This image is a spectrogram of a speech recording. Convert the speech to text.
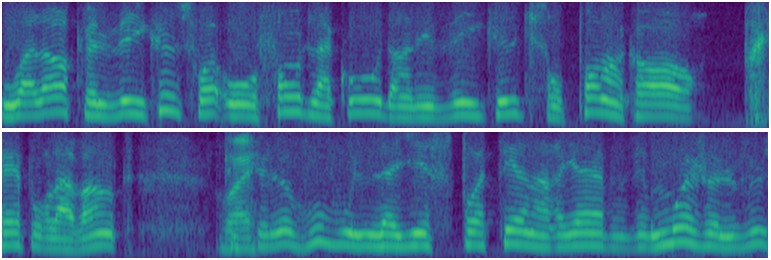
ou alors que le véhicule soit au fond de la cour dans les véhicules qui ne sont pas encore prêts pour la vente. Parce que là, vous, vous l'ayez spoté en arrière, vous dites, moi, je le veux,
